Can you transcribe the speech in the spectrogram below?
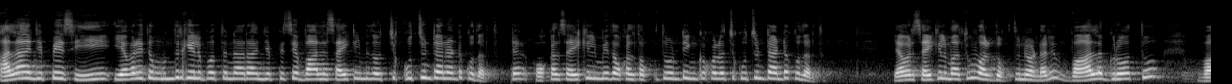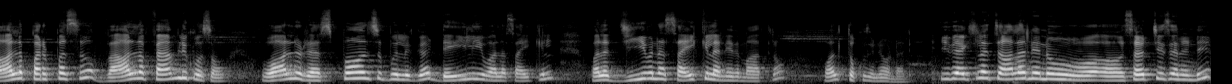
అలా అని చెప్పేసి ఎవరైతే ముందరికి వెళ్ళిపోతున్నారో అని చెప్పేసి వాళ్ళ సైకిల్ మీద వచ్చి కూర్చుంటానంటే కుదరదు. అంటే ఒకళ్ళ సైకిల్ మీద ఒకళ్ళు తొక్కుతూ ఉంటే ఇంకొకళ్ళు వచ్చి కూర్చుంటా అంటే కుదరదు. ఎవరి సైకిల్ మాత్రం వాళ్ళు తొక్కుతూనే ఉండాలి. వాళ్ళ గ్రోత్ వాళ్ళ పర్పస్ వాళ్ళ ఫ్యామిలీ కోసం వాళ్ళు రెస్పాన్సిబుల్గా డైలీ వాళ్ళ సైకిల్ వాళ్ళ జీవన సైకిల్ అనేది మాత్రం వాళ్ళు తొక్కుతూనే ఉండాలి. ఇది యాక్చువల్గా చాలా నేను సెర్చ్ చేశానండి.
